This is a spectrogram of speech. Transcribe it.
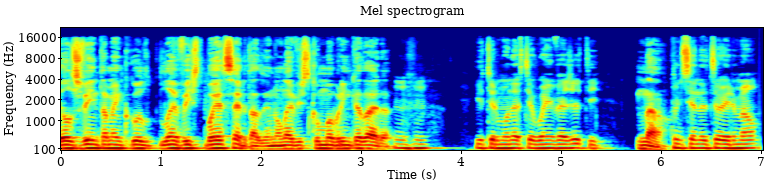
Eles veem também que eu levo isto bem a sério, estás a ver? Não levo isto como uma brincadeira. Uhum. E o teu irmão deve ter boa inveja de ti. Não, Conhecendo o teu irmão,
